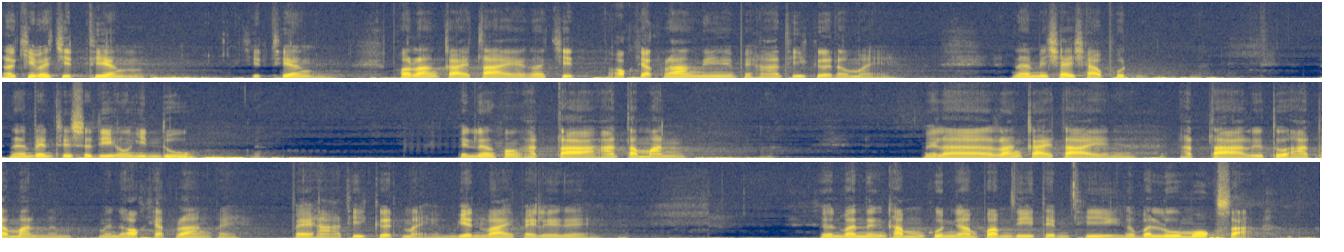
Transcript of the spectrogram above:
เราคิดว่าจิตเที่ยงจิตเที่ยง พอร่างกายตายก็จิตออกจากร่างนี้ไปหาที่เกิดเอาใหม่นั่นไม่ใช่ชาวพุทธนั่นเป็นทฤษฎีของฮินดู เป็นเรื่องของอัตตาอาตมัน เวลาร่างกายตายเนี่ย อัตตาหรือตัวอาตมันมันออกจากร่างไป ไปหาที่เกิดใหม่ เวียนว่ายไปเรื่อยๆจนวันหนึ่งทำคุณงามความดีเต็มที่ก็บรรลุโมกษะ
